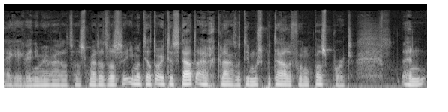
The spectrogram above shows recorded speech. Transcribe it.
nee, ik weet niet meer waar dat was, maar dat was iemand die had ooit de staat aangeklaagd, want die moest betalen voor een paspoort. En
